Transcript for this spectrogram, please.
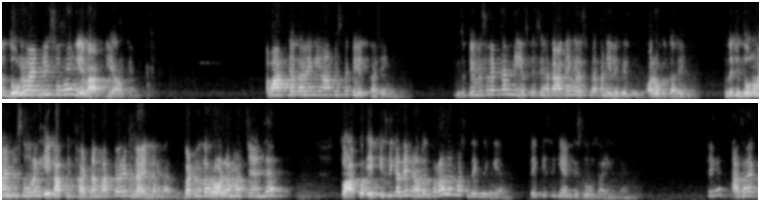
तो दोनों एंट्री शो होंगी अब आपकी यहाँ पे। अब आप क्या करेंगे? यहाँ पे इस पर क्लिक करेंगे। ये तो टेबल सेलेक्ट कर ली उसने इसे हटा देंगे और इसमें अपन ये ले लेंगे और ओके करेंगे। तो देखिए, दोनों एंट्री शो हो रही एक आपकी थर्ड नंबर पे और एक नाइन नंबर पे। बट उनका रोल नंबर चेंज है। तो आपको एक किसी का देखना तो उनका रोल नंबर से देख देंगे हम। एक किसी की एंट्री शो हो जाएगी। ठीक है? आ जाएगा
